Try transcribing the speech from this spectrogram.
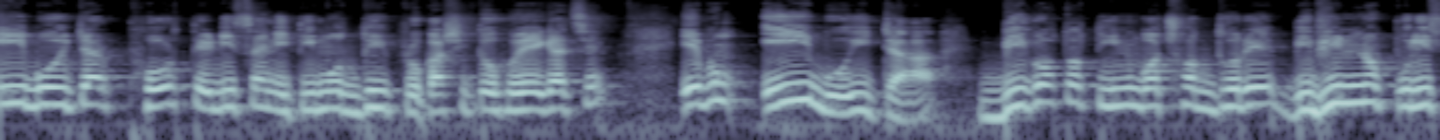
এই বইটার ফোর্থ এডিশন ইতিমধ্যেই প্রকাশিত হয়ে গেছে এবং এই বইটা বিগত তিন বছর ধরে বিভিন্ন পুলিশ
